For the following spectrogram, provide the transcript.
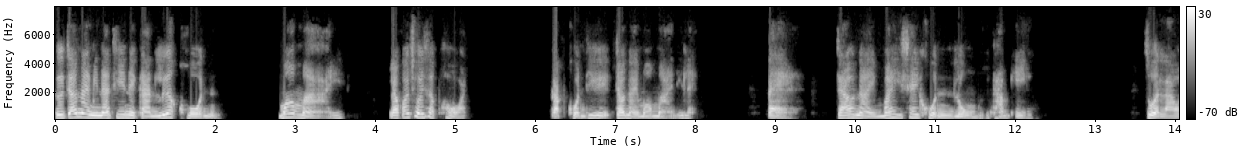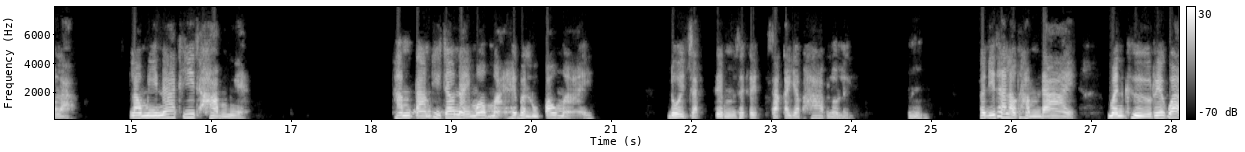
คือเจ้านายมีหน้าที่ในการเลือกคนมอบหมาย แล้วก็ช่วยซัปอร์ตกับคนที่เจ้านายมอบหมายนี่แหละ แต่เจ้านายไม่ใช่คนลงมือทำเอง ส่วนเราล่ะ เรามีหน้าที่ทำไง ทำตามที่เจ้านายมอบหมายให้บรรลุเป้าหมาย โดยจัดเต็มศักยภาพเราเลย อืมคราวนี้ถ้าเราทำได้ มันคือเรียกว่า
